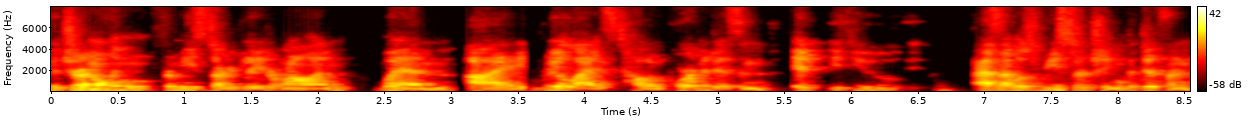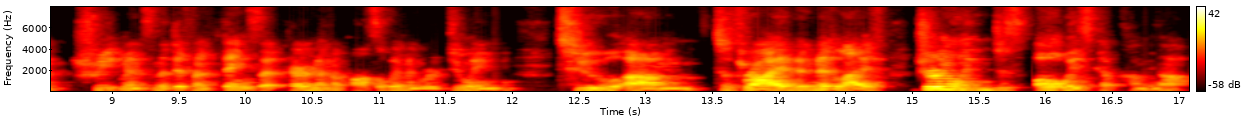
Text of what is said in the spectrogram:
The journaling for me started later on when I realized how important it is. And it, if you, as I was researching the different treatments and the different things that perimenopausal women were doing to um, to thrive in midlife, journaling just always kept coming up.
